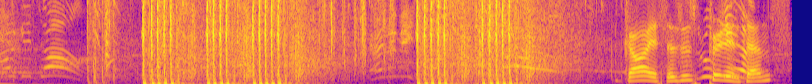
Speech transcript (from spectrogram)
Target down! Guys, this is Through pretty here. intense.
